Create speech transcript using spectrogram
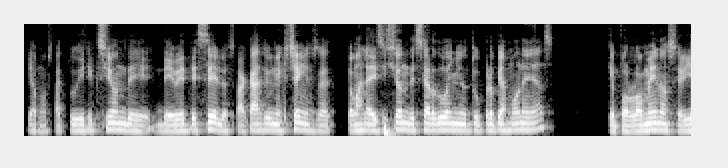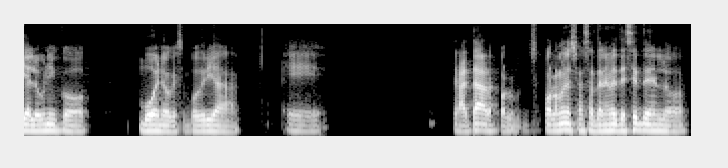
digamos, a tu dirección de, BTC, lo sacás de un exchange, o sea, tomás la decisión de ser dueño de tus propias monedas, que por lo menos sería lo único bueno que se podría eh, tratar, por, lo menos vas a tener BTC, tenerlo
